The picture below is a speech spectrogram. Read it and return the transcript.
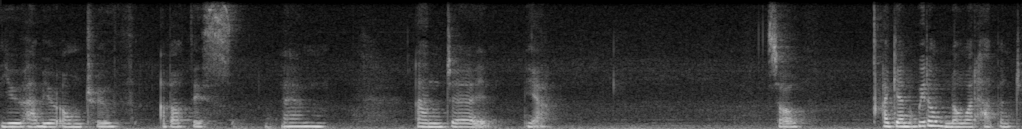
you have your own truth about this. Um, and uh, yeah. So again, we don't know what happened,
